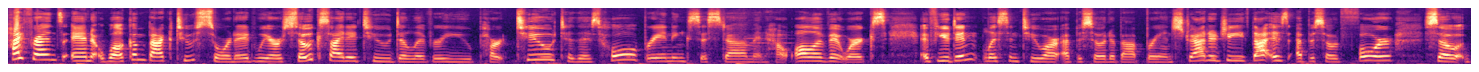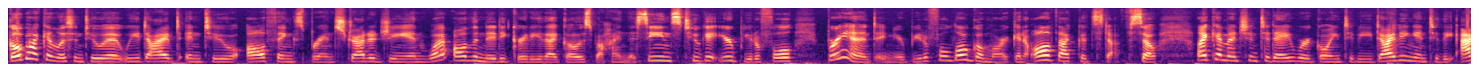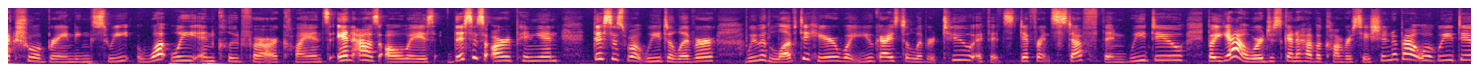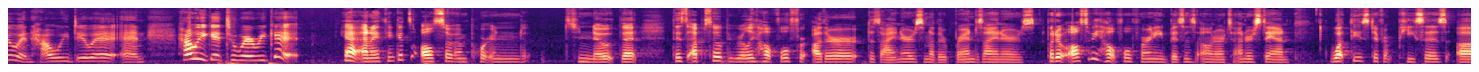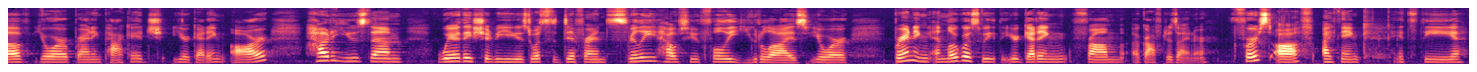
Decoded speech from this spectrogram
Hi, friends, and welcome back to Sorted. We are so excited to deliver you part two to this whole branding system and how all of it works. If you didn't listen to our episode about brand strategy, that is episode four. So go back and listen to it. We dived into all things brand strategy and what all the nitty gritty that goes behind the scenes to get your beautiful brand and your beautiful logo mark and all of that good stuff. So, like I mentioned today, we're going to be diving into the actual branding suite, what we include for our clients. And as always, this is our opinion. This is what we deliver. We would love to hear what you guys deliver too, if it's different stuff than we do. But yeah, we're just going to have a conversation about what we do and how we do it and how we get to where we get. Yeah, and I think it's also important to note that this episode will be really helpful for other designers and other brand designers, but it will also be helpful for any business owner to understand what these different pieces of your branding package you're getting are, how to use them, where they should be used, what's the difference, really how to fully utilize your branding and logo suite that you're getting from a graphic designer. First off, I think it's the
